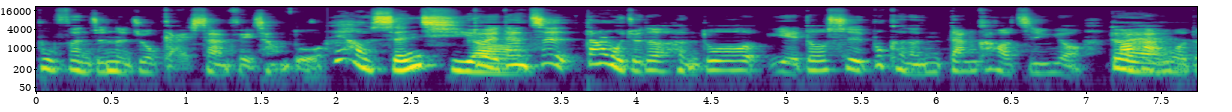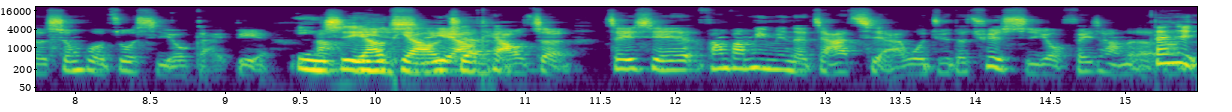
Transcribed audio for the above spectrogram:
部分真的就改善非常多。哎，好神奇哦！对，但是当我觉得很多也都是不可能单靠精油，包含我的生活作息有改变，饮食也要调整，也要调整。这一些方方面面的加起来，我觉得确实有非常的，但是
